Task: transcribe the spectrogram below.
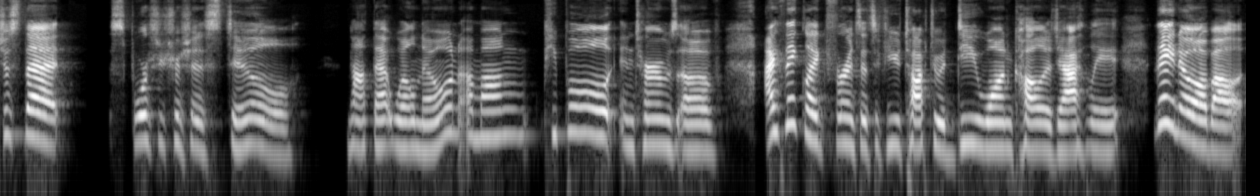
just that sports nutrition is still not that well known among people in terms of I think like for instance if you talk to a D1 college athlete they know about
